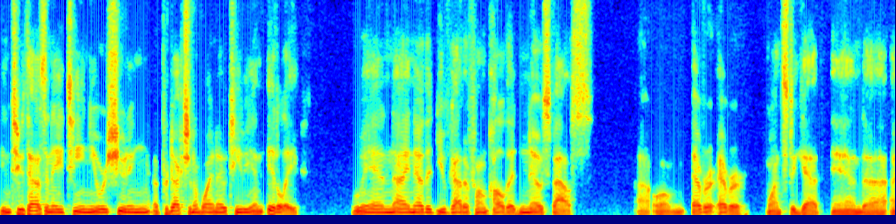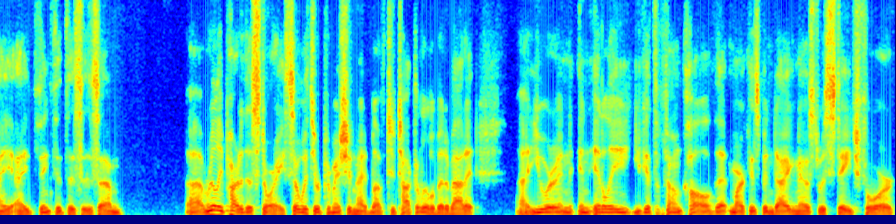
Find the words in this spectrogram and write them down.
in 2018 you were shooting a production of Wino TV in Italy when I know that you've got a phone call that no spouse uh, ever ever wants to get, and uh, I, I, think that this is um, uh, really part of the story. So, with your permission, I'd love to talk a little bit about it. Uh, you were in in Italy. You get the phone call that Mark has been diagnosed with stage four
